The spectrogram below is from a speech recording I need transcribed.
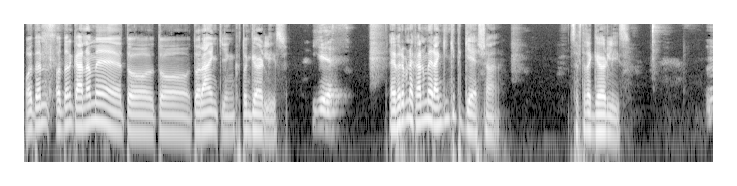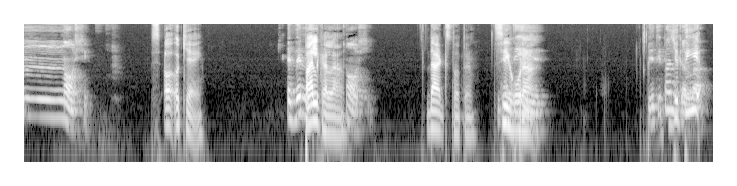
όταν, όταν κάναμε το, το, το ranking των girlies, Yes. έπρεπε να κάνουμε ranking και την Kesha. Σε αυτά τα girlies. Μμμ, όχι. Σ- ο- Οκ. Ε, δεν... Πάλι καλά. Όχι. Εντάξει τότε. Σίγουρα. Γιατί, Γιατί πάλι Γιατί- καλά;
